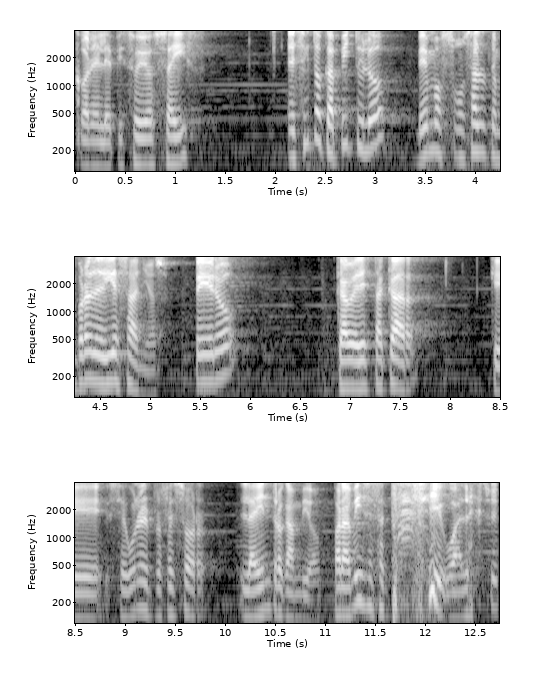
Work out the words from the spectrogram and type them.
con el episodio 6. El sexto capítulo vemos un salto temporal de 10 años, pero cabe destacar que según el profesor la intro cambió. Para mí es exactamente igual. Yo,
